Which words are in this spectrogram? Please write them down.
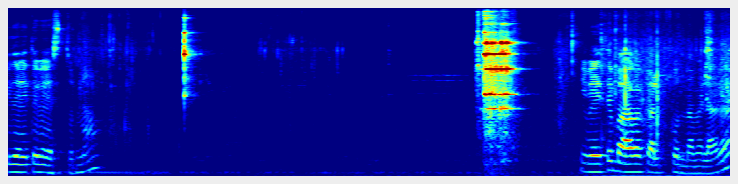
ఇదైతే వేస్తున్నా. ఇవైతే బాగా కలుపుకుందాం ఇలాగా.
